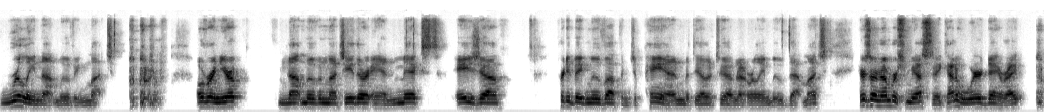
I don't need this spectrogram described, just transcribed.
really not moving much. Over in Europe, not moving much either, and mixed. Asia, pretty big move up in Japan, but the other two have not really moved that much. Here's our numbers from yesterday. Kind of a weird day, right?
